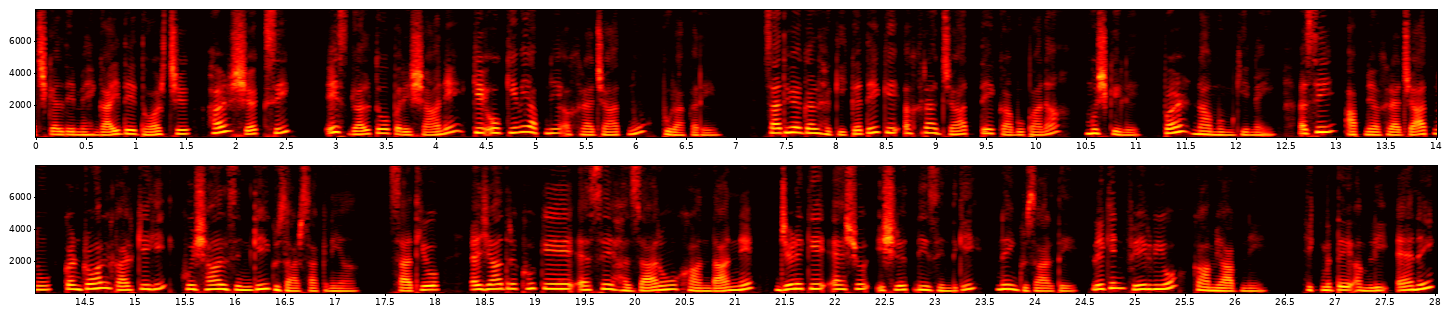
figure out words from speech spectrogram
ਅੱਜਕੱਲ ਦੇ ਮਹਿੰਗਾਈ ਦੇ ਦੌਰ 'ਚ ਹਰ ਸ਼ਖਸ ਇਸ ਗੱਲ ਤੋਂ ਪਰੇਸ਼ਾਨ ਹੈ ਕਿ ਉਹ ਕਿਵੇਂ ਆਪਣੇ ਅਖਰਾਜਾਤ ਨੂੰ ਪੂਰਾ ਕਰੇ ਸਾਥੀਓ ਇਹ ਗੱਲ ਹਕੀਕਤ ਹੈ ਕਿ ਅਖਰਾਜਾਤ ਤੇ ਕਾਬੂ ਪਾਣਾ ਮੁਸ਼ਕਿਲ ਹੈ ਪਰ ਨਾਮੁਮਕਿਨ ਨਹੀਂ ਅਸੀਂ ਆਪਣੇ ਅਖਰਾਜਾਤ ਨੂੰ ਕੰਟਰੋਲ ਕਰਕੇ ਹੀ ਖੁਸ਼ਹਾਲ ਜ਼ਿੰਦਗੀ گزار ਸਕਨੇ ਆ ਸਾਥੀਓ ਇਹ ਯਾਦ ਰੱਖੋ ਕਿ ਐਸੇ ਹਜ਼ਾਰਾਂ ਖਾਨਦਾਨ ਨੇ ਜਿਹੜੇ ਕਿ ਐਸ਼ੋ ਇਸ਼ਰਤ ਦੀ ਜ਼ਿੰਦਗੀ ਨਹੀਂ ਗੁਜ਼ਾਰਦੇ ਲੇਕਿਨ ਫਿਰ ਵੀ ਉਹ ਕਾਮਯਾਬ ਨੇ ਹਕਮਤੇ ਅਮਲੀ ਐ ਨਹੀਂ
